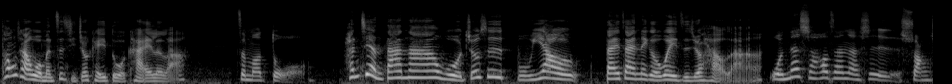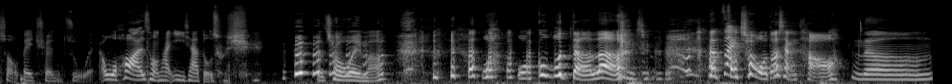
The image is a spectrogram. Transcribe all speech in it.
通常我们自己就可以躲开了啦。怎么躲？很简单呐，我就是不要。待在那个位置就好啦。我那时候真的是双手被圈住，哎，我后来从他腋下躲出去。有臭味吗？我我顾不得了，他再臭我都想逃。能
